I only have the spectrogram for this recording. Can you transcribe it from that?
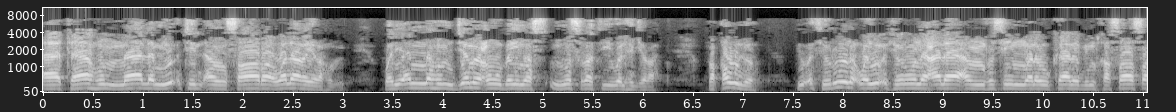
آتاهم ما لم يؤت الأنصار ولا غيرهم ولأنهم جمعوا بين النصرة والهجرة. وقوله يؤثرون ويؤثرون على أنفسهم ولو كان بهم خصاصة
